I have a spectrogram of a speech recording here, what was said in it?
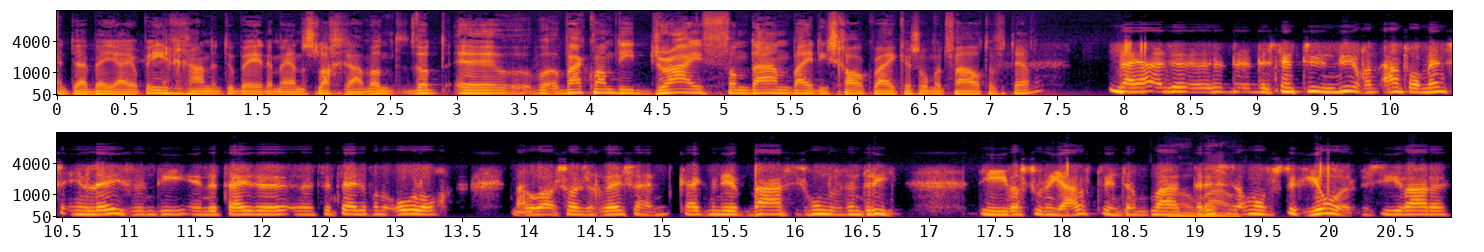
En daar ben jij op ingegaan en toen ben je ermee aan de slag gegaan. Want wat, eh, waar kwam die drive vandaan bij die Schalkwijkers om het verhaal te vertellen? Nou ja, er zijn natuurlijk nu nog een aantal mensen in leven die in de tijden, eh, ten tijde van de oorlog, nou hoe oud zou ze geweest zijn? Kijk, meneer Baas is 103. Die was toen een jaar of twintig, maar Oh, de rest is allemaal een stuk jonger. Dus die waren,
